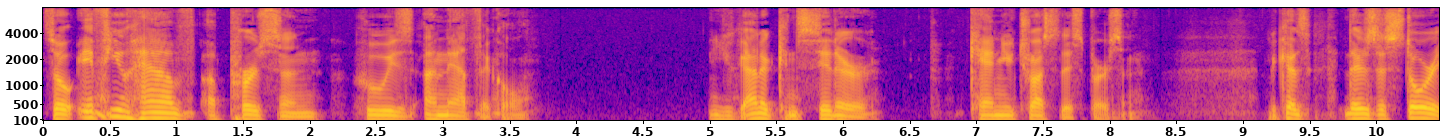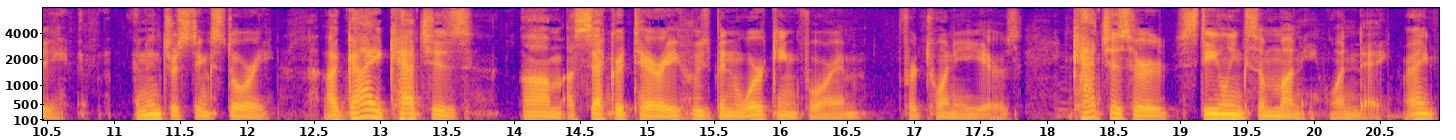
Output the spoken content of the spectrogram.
So if you have a person who is unethical, you got to consider can you trust this person? Because there's a story an interesting story. A guy catches um, a secretary who's been working for him for 20 years, catches her stealing some money one day, right?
